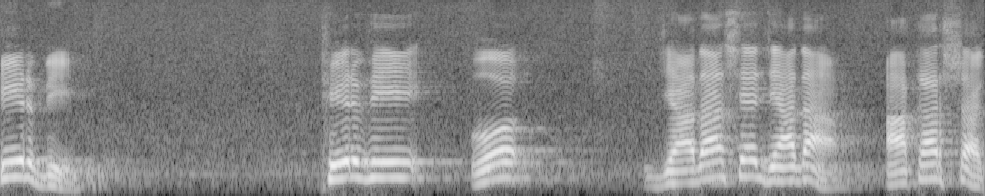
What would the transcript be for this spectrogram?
ફિર બી फिर भी वो ज़्यादा से ज़्यादा आकर्षक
